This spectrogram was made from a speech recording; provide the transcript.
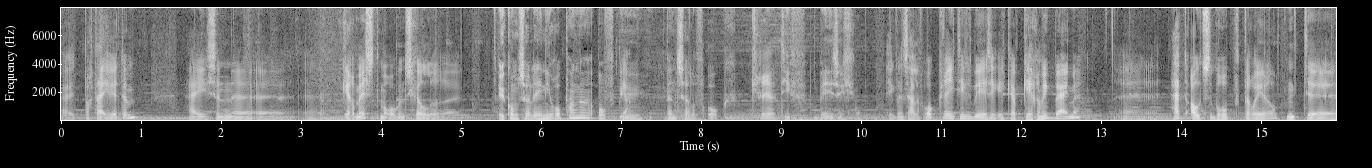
uit Partij Wittem. Hij is een uh, uh, kermist, maar ook een schilder. U komt ze alleen hier ophangen of u bent zelf ook creatief bezig? Ik ben zelf ook creatief bezig. Ik heb keramiek bij me. het oudste beroep ter wereld. Niet uh,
